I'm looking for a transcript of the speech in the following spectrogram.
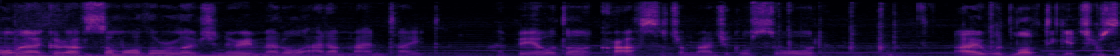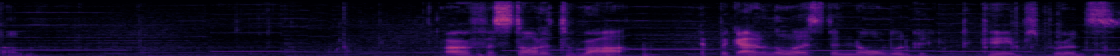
Only I could have some of the legendary metal adamantite, I'd be able to craft such a magical sword. I would love to get you some. Earth has started to rot. It began in the west and old cave spreads.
